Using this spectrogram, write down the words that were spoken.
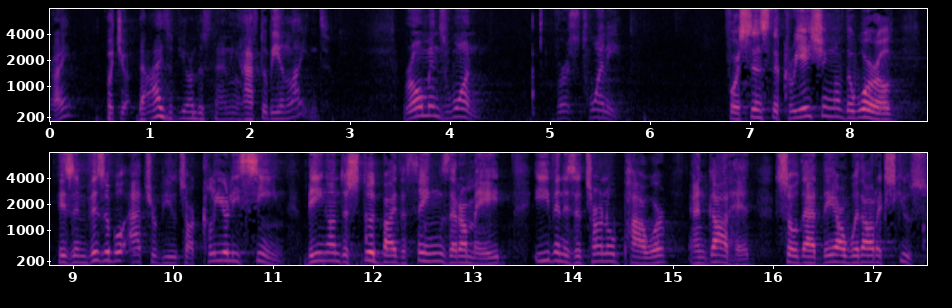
right? But your, the eyes of your understanding have to be enlightened. Romans 1, verse 20. For since the creation of the world, his invisible attributes are clearly seen, being understood by the things that are made, even his eternal power and Godhead, so that they are without excuse.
